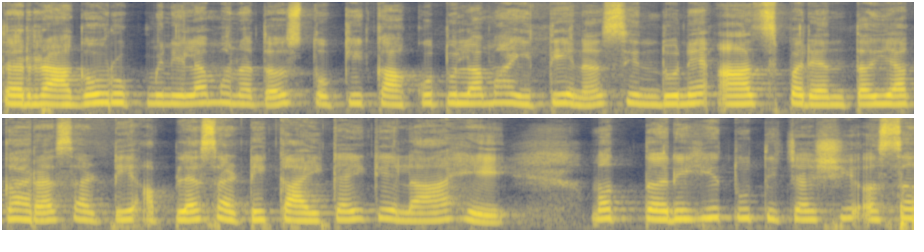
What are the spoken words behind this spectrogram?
तर राघव रुक्मिणीला म्हणत असतो की काकू तुला माहिती आहे ना सिंधूने आजपर्यंत या घरासाठी आपल्यासाठी काय काय केलं आहे. मग तरीही तू तिच्याशी असं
